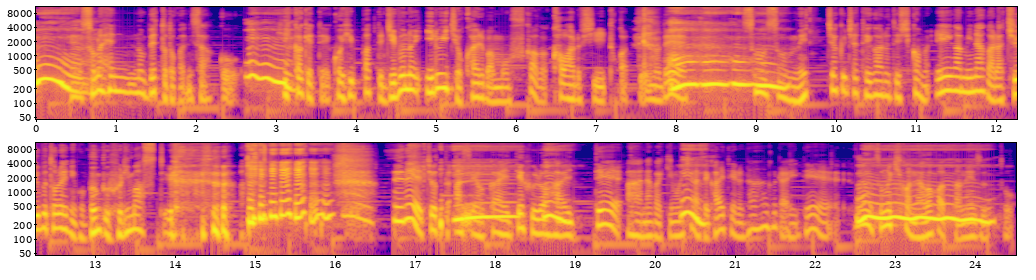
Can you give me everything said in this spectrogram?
うん。えその辺のベッドとかにさ、こう、うんうんうん、引っ掛けて、こう引っ張って自分のいる位置を変えればもう負荷が変わるし、とかっていうので、そうそう、めっちゃくちゃ手軽で、しかも映画見ながらチューブトレーニングをブンブン振りますっていう。そ れで、ちょっと汗をかいて風呂入って、ああ、なんか気持ちいい汗かいてるな、ぐらいで、うんその期間長かったね、ずっと。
